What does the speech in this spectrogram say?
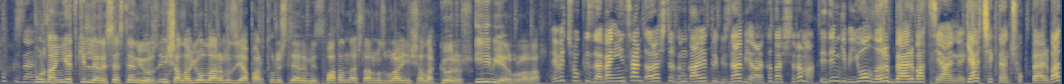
çok güzel. Buradan yetkililere sesleniyoruz. İnşallah yollarımızı yapar. Turistlerimiz, vatandaşlarımız burayı inşallah görür. İyi bir yer buralar. Evet çok güzel. Ben internet araştırdım. Gayet de güzel bir yer arkadaşlar ama dediğim gibi yolları berbat yani. Gerçekten çok berbat.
